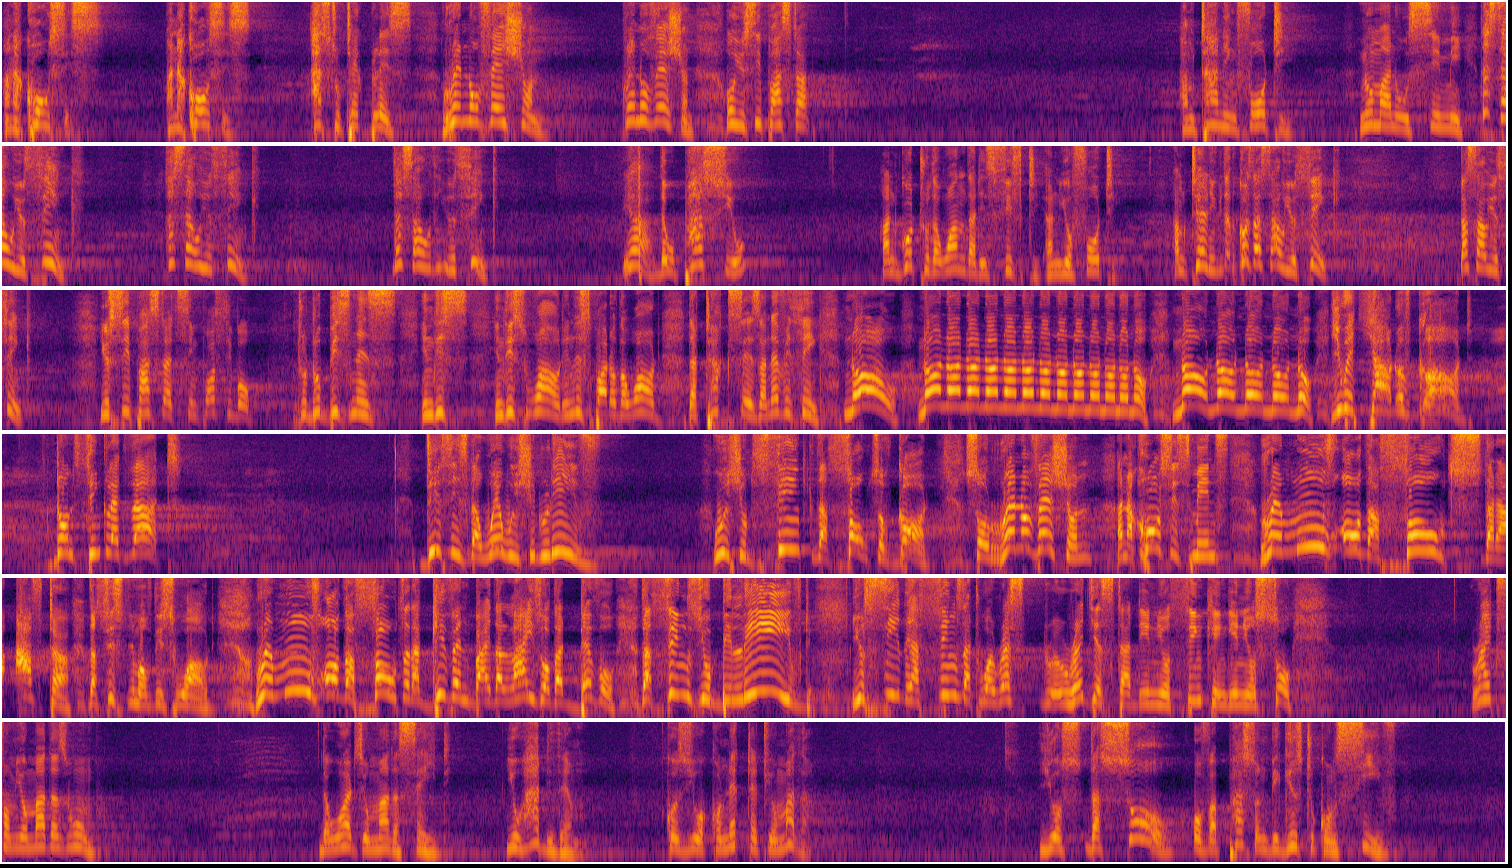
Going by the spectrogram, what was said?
Anacosis, anacosis has to take place. Renovation, renovation. Oh, you see, Pastor, I'm turning 40. No man will see me. That's how you think. That's how you think. That's how you think. Yeah, they will pass you and go to the one that is 50 and you're 40. I'm telling you, because that's how you think. That's how you think. You see, Pastor, it's impossible to do business in this in this world, in this part of the world, the taxes and everything. No, no, no, no, no, no, no, no, no, no, no, no, no, no, no, no, no, no, no. You a child of God. Don't think like that. This is the way we should live. We should think the thoughts of God. So renovation anacosis means remove all the thoughts that are after the system of this world. Remove all the thoughts that are given by the lies of the devil, the things you believed. You see, there are things that were rest, registered in your thinking, in your soul, right from your mother's womb. The words your mother said, you heard them because you are connected to your mother. Your, the soul of a person begins to conceive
